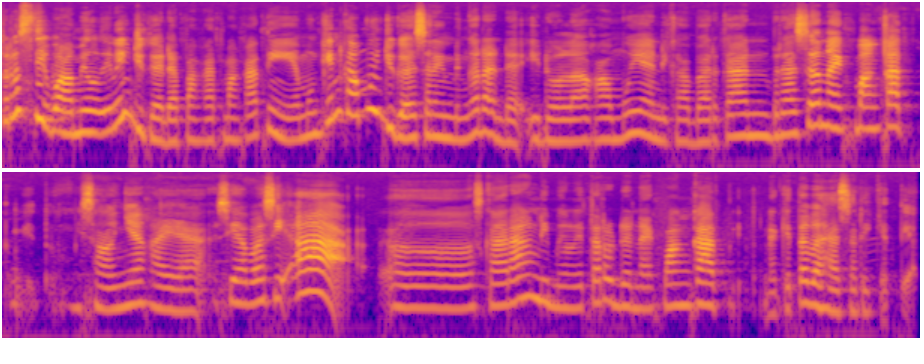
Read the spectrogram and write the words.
Terus di Wamil ini juga ada pangkat-pangkatnya ya. Mungkin kamu juga sering dengar ada idola kamu yang dikabarkan berhasil naik pangkat gitu. Misalnya kayak siapa sih A uh, sekarang di militer udah naik pangkat. Gitu. Nah kita bahas sedikit ya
